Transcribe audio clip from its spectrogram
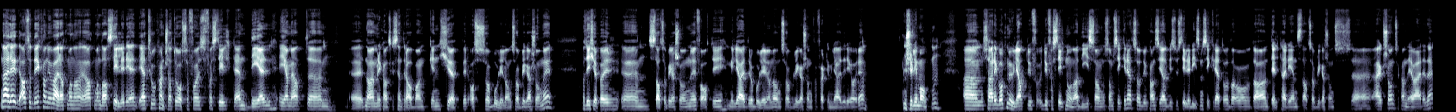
Nei, det, altså det kan jo være at man, at man da stiller jeg, jeg, tror kanskje at du også får, får, stilt en del, i og med at øh, den amerikanske sentralbanken kjøper også boliglånsobligasjoner. Altså de kjøper øh, statsobligasjoner for 80 milliarder og boliglånsobligasjoner for 40 milliarder i året. Unnskyld, i måneden. Um, så er det godt mulig at du, du, får stilt noen av de som, som, sikkerhet. Så du kan si at hvis du stiller de som sikkerhet og da, og da deltar i en statsobligasjonsauksjon, uh, så kan det være det.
